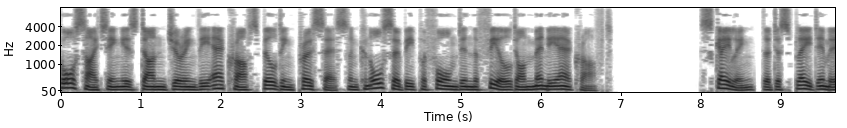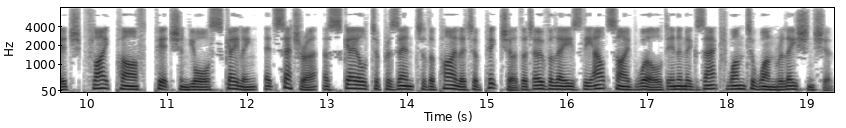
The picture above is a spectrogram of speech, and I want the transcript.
Boresighting is done during the aircraft's building process and can also be performed in the field on many aircraft. Scaling, the displayed image flight path, pitch and yaw scaling, etc., are scaled to present to the pilot a picture that overlays the outside world in an exact one-to-one -one relationship.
